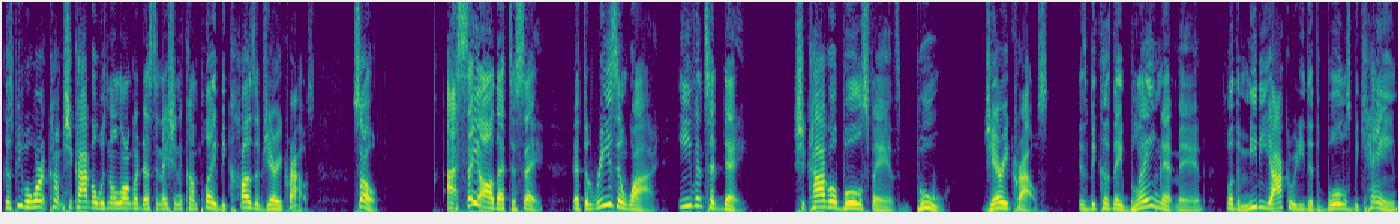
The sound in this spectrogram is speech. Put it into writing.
because people weren't coming. Chicago was no longer a destination to come play because of Jerry Krause. So I say all that to say that the reason why, even today, Chicago Bulls fans boo Jerry Krause is because they blame that man for the mediocrity that the Bulls became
